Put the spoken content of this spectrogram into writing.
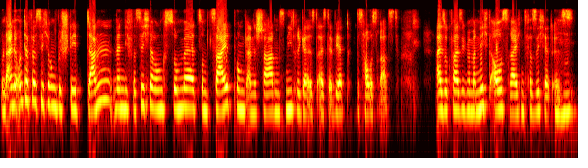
Und eine Unterversicherung besteht dann, wenn die Versicherungssumme zum Zeitpunkt eines Schadens niedriger ist als der Wert des Hausrats. Also quasi, wenn man nicht ausreichend versichert ist. Mhm.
